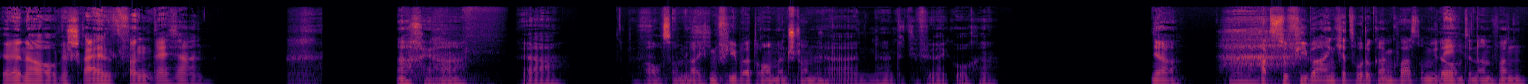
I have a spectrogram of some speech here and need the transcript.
Genau, wir schreien es von Dächern. Ach ja, Ja. auch so einen leichten Fiebertraum entstanden. Ja, die Führung hoch, ja. Ja. Hattest du Fieber eigentlich jetzt, wo du krank warst, um wieder Nee. um den Anfang?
